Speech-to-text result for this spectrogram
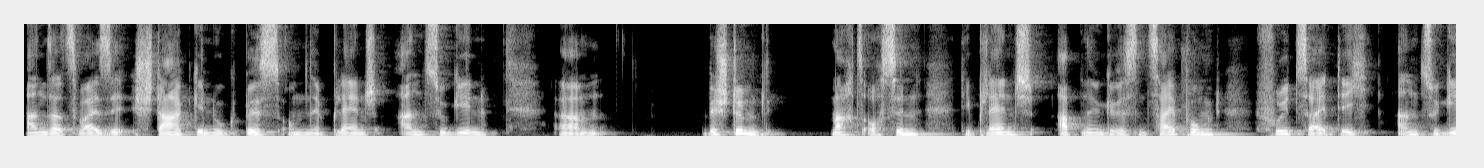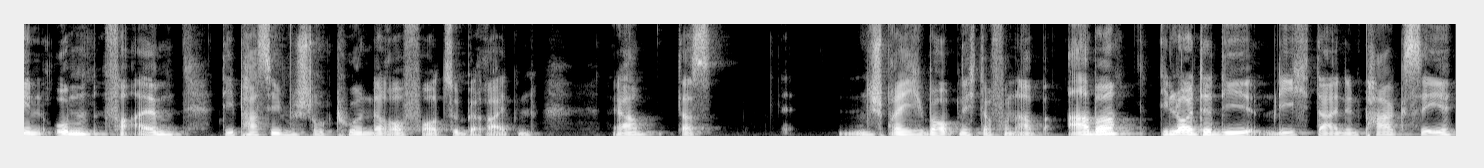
ansatzweise stark genug bist, um eine Planche anzugehen. Ähm, bestimmt macht es auch Sinn, die Planche ab einem gewissen Zeitpunkt frühzeitig anzugehen, um vor allem die passiven Strukturen darauf vorzubereiten. Ja, das spreche ich überhaupt nicht davon ab. Aber die Leute, die, die ich da in den Parks sehe,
